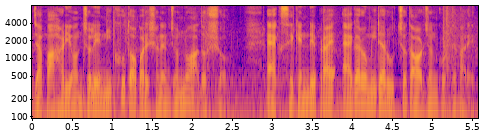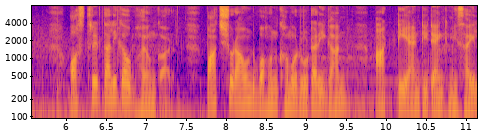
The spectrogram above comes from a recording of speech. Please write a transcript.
যা পাহাড়ি অঞ্চলে নিখুঁত অপারেশনের জন্য আদর্শ। এক সেকেন্ডে প্রায় এগারো মিটার উচ্চতা অর্জন করতে পারে। অস্ত্রের তালিকাও ভয়ঙ্কর। পাঁচশো রাউন্ড বহনক্ষম রোটারি গান, আটটি অ্যান্টি ট্যাঙ্ক মিসাইল,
